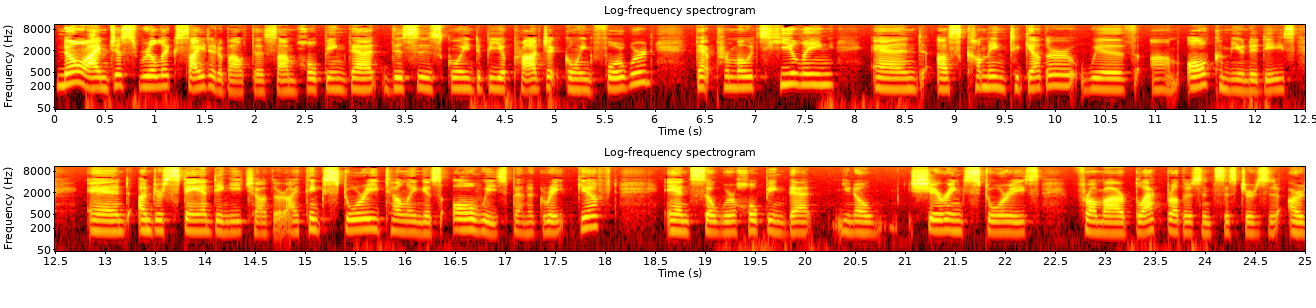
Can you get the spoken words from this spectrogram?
No, I'm just real excited about this. I'm hoping that this is going to be a project going forward that promotes healing and us coming together with um, all communities and understanding each other. I think storytelling has always been a great gift. And so we're hoping that, you know, sharing stories from our black brothers and sisters are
